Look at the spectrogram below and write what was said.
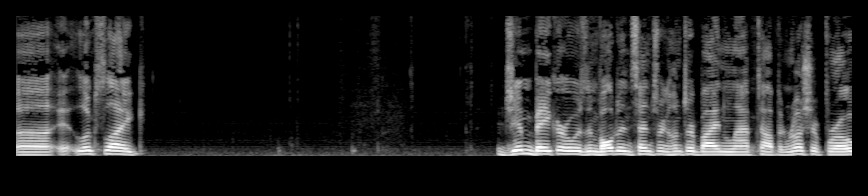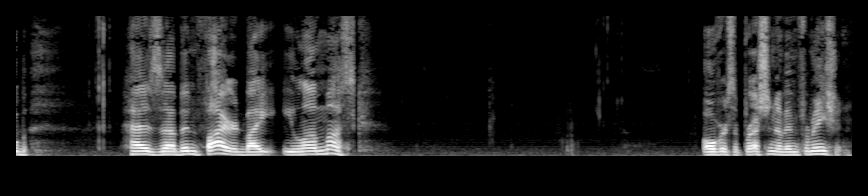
Uh, it looks like Jim Baker, who was involved in censoring Hunter Biden laptop and Russia probe, has uh, been fired by Elon Musk over suppression of information.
